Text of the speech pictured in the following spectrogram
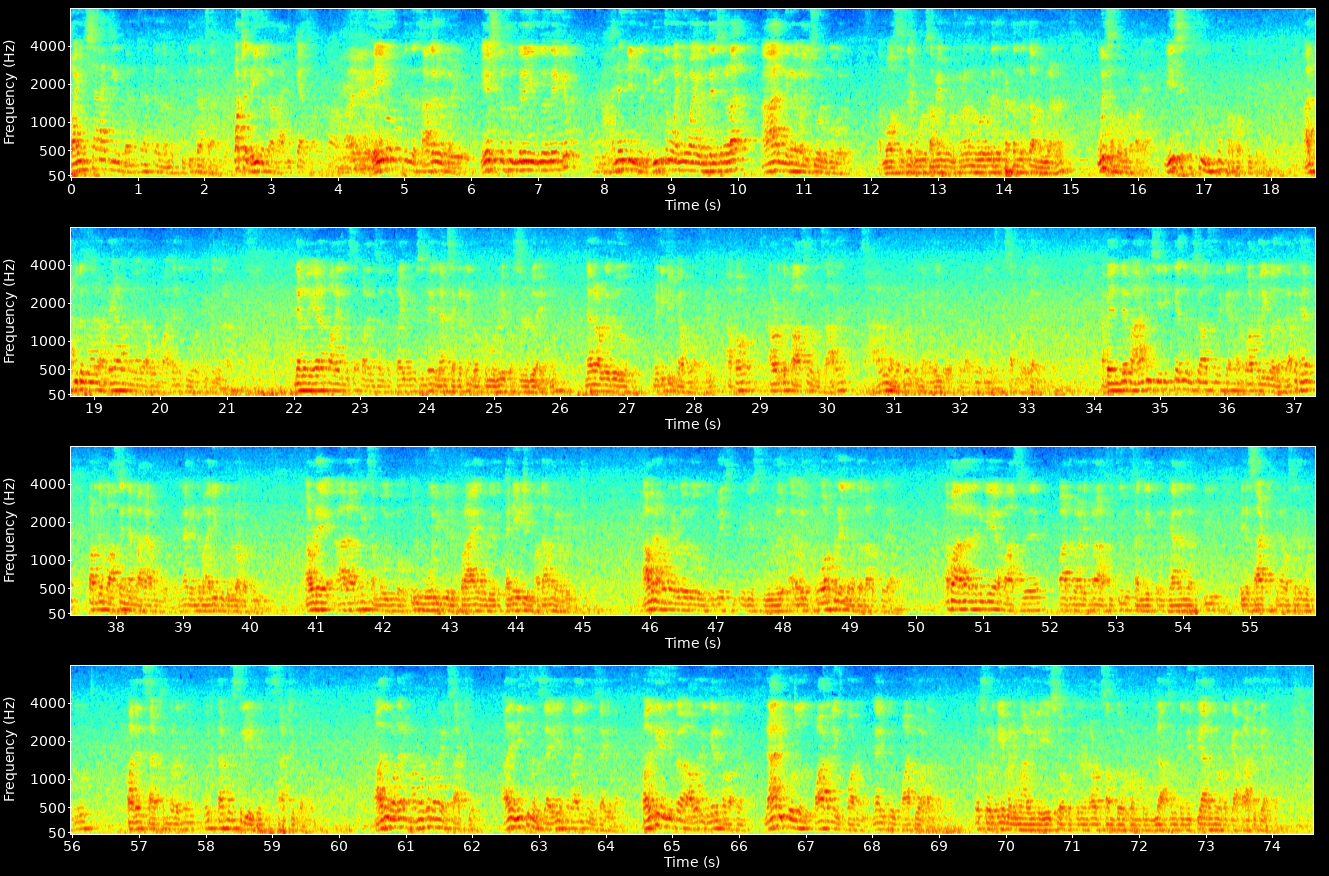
പൈശാചിക ബന്ധനത്തെ നമ്മെ കുടുക്കാൻ സാധിക്കും. പക്ഷെ ദൈവത്തിന് അത് അഴിക്കാൻ സാധിക്കും. ദൈവത്തിന് സകലവും കഴിയും. യേശു ക്രിസ്തു ഇന്നലെയും ഇന്നേക്കും അനന്യം തന്നെ വിവിധ അന്യമായ ഉപദേശങ്ങളാൽ ആരും നിങ്ങളെ വലിച്ചു കൊണ്ടുപോകരുത് മോസസിന് കൂടുതൽ സമയം കൊടുക്കണം നമ്മളോട് പെട്ടെന്ന് നിർത്താൻ പോവുകയാണ്. ഒരു സംഭവം കൂടെ പറയാം. യേശു ക്രിസ്തു ഇന്നും പ്രവർത്തിക്കുന്നുണ്ട് അത്ഭുതങ്ങൾ അടയാളങ്ങൾ അവൻ വചനത്തിൽ ഉറപ്പിക്കുന്നതാണ് ഞങ്ങൾ ഏറെ പറയുന്ന പറയുന്ന സ്ഥലത്ത് ട്രൈബൽ മിഷന്റെ ഞാൻ സെക്രട്ടറി ഡോക്ടർ മുരളി പ്രസിഡന്റുമായിരുന്നു ഞങ്ങൾ അവിടെ ഒരു മെഡിക്കൽ ക്യാമ്പ് നടത്തി. അപ്പോൾ അവിടുത്തെ പാസ് വന്നു. സാറ് സാറ് വന്നപ്പോഴൊക്കെ ഞങ്ങളുടെ ഈ വലിയ സന്തോഷമായിരുന്നു അപ്പോൾ എന്റെ ഭാര്യ ശരിക്കും എന്ന് വിശ്വാസത്തിലേക്ക് ഉറപ്പിലേക്ക് വന്നത് അപ്പോൾ ഞാൻ പറഞ്ഞു പാസ് ഞാൻ വരാമെന്ന് പറഞ്ഞു. ഞാൻ എന്റെ ഭാര്യ കുട്ടികളുടെ അവിടെ പോയി. അവിടെ ആരാധനയ്ക്ക് സംഭവിക്കുമ്പോൾ ഒരു മൂലിക്ക് ഒരു പ്രായം കൂടി ഒരു കനേഡിയൻ മദാമ അവിടെ ഇരിക്കും. അവരവിടെയുള്ള ഒരു ഇംഗ്ലീഷ് മീഡിയം സ്കൂളിൽ ഒരു ഓർഫനേജ് മറ്റോ നടത്തുകയാണ്. അപ്പോൾ ആരാധനയ്ക്ക് ആ പാസ് പാട്ട് പാടി പ്രാർത്ഥിച്ചു സംഗീതത്തിന് ധ്യാനം നടത്തി പിന്നെ സാക്ഷ്യത്തിന് അവസരം കൊടുത്തു. പലരും സാക്ഷ്യം പറഞ്ഞു ഒരു തമിഴ് സ്ത്രീ എഴുന്നേറ്റ് സാക്ഷ്യം പറഞ്ഞു. അത് വളരെ മനോഹരമായ സാക്ഷ്യം. അത് എനിക്ക് മനസ്സിലായി എന്റെ ഭാര്യയ്ക്ക് മനസ്സിലായില്ല. പകുതി കഴിഞ്ഞപ്പോൾ അവർ ഇങ്ങനെ പറഞ്ഞു ഞാനിപ്പോൾ ഒരു പാടലേക്ക് പാടുന്നു ഞാനിപ്പോൾ ഒരു പാട്ട് പാടാൻ പറഞ്ഞു ഒരു സ്വർഗീയ മണിമാലയിൽ യേശു അപ്പച്ചനുണ്ട് അവിടെ സന്തോഷമുണ്ട് ഉല്ലാസമുണ്ട് നിത്യാനന്ദമുണ്ടൊക്കെ ആ പാട്ടിന്റെ അർത്ഥം.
